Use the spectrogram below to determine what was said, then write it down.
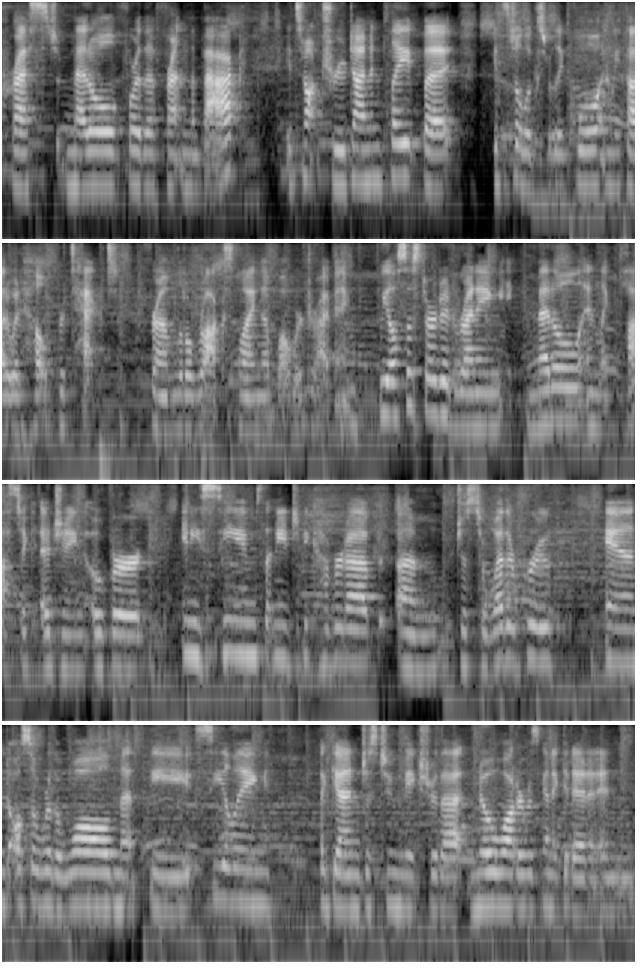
pressed metal for the front and the back. It's not true diamond plate, but it still looks really cool and we thought it would help protect from little rocks flying up while we're driving. We also started running metal and like plastic edging over any seams that needed to be covered up um, just to weatherproof and also where the wall met the ceiling again just to make sure that no water was going to get in and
